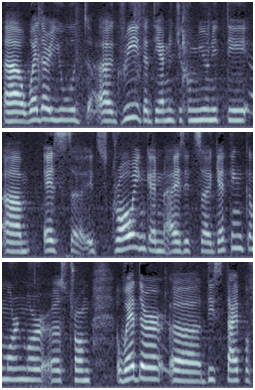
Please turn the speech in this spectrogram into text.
whether you would agree that the energy community um, as it's growing and as it's getting more and more strong whether this type of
